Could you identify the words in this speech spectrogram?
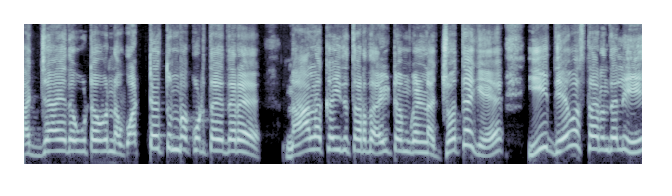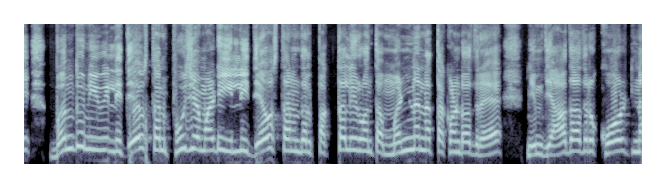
ಕಜ್ಜಾಯದ ಊಟವನ್ನ ಹೊಟ್ಟೆ ತುಂಬಾ ಕೊಡ್ತಾ ಇದ್ದಾರೆ. ನಾಲ್ಕೈದು ತರದ ಐಟಮ್ಗಳನ್ನ ಜೊತೆಗೆ ಈ ದೇವಸ್ಥಾನದಲ್ಲಿ ಬಂದು ನೀವು ಇಲ್ಲಿ ದೇವಸ್ಥಾನ ಪೂಜೆ ಮಾಡಿ, ಇಲ್ಲಿ ದೇವಸ್ಥಾನದಲ್ಲಿ ಪಕ್ಕದಲ್ಲಿರುವಂತ ಮಣ್ಣನ್ನ ತಕೊಂಡೋದ್ರೆ, ನಿಮ್ದು ಯಾವ್ದಾದ್ರು ಕೋರ್ಟ್ನ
